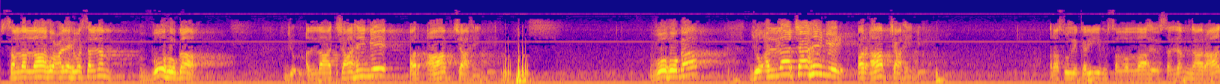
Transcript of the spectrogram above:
صلی اللہ علیہ وسلم، وہ ہوگا جو اللہ چاہیں گے اور آپ چاہیں گے۔ وہ ہوگا جو اللہ چاہیں گے اور آپ چاہیں گے۔ رسول کریم صلی اللہ علیہ وسلم ناراض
